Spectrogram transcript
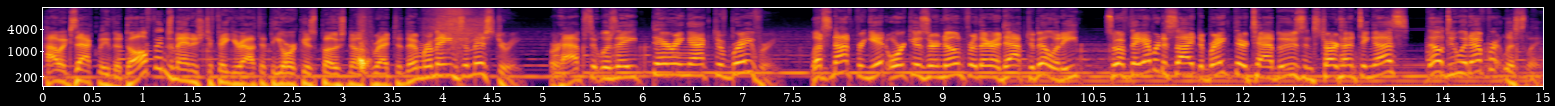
How exactly the dolphins managed to figure out that the orcas posed no threat to them remains a mystery. Perhaps it was a daring act of bravery. Let's not forget orcas are known for their adaptability, so if they ever decide to break their taboos and start hunting us, they'll do it effortlessly.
